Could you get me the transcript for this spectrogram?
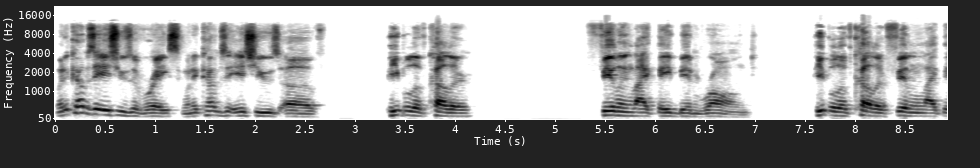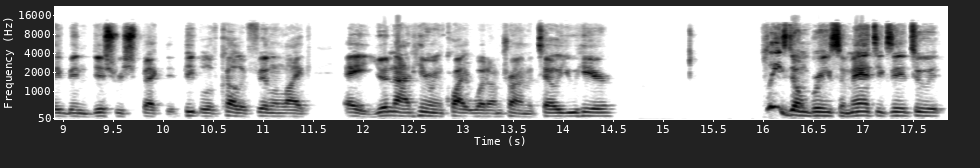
When it comes to issues of race, when it comes to issues of people of color feeling like they've been wronged, people of color feeling like they've been disrespected, people of color feeling like, hey, you're not hearing quite what I'm trying to tell you here. Please don't bring semantics into it.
